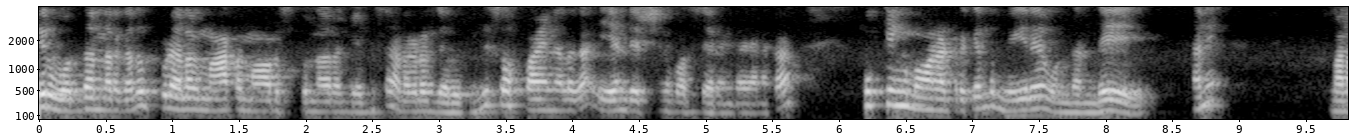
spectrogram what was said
మీరు వద్దన్నారు కదా ఇప్పుడు ఎలా మాట మారుస్తున్నారు అని చెప్పేసి అడగడం జరుగుతుంది. సో ఫైనల్గా ఏం డెసిషన్కి వచ్చారంటే కనుక కుకింగ్ మానిటర్ కింద మీరే ఉండండి అని మన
